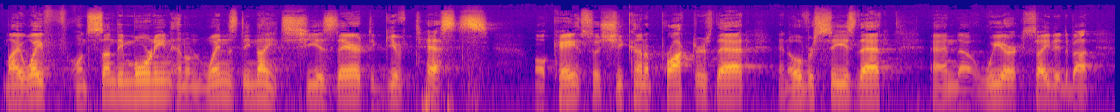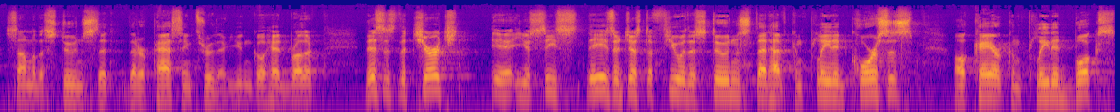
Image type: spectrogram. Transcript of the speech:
my wife on Sunday morning and on Wednesday nights. She is there to give tests. Okay, so she kind of proctors that and oversees that. And uh, we are excited about some of the students that, that are passing through there. You can go ahead, brother. This is the church. You see, these are just a few of the students that have completed courses, okay, or completed books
